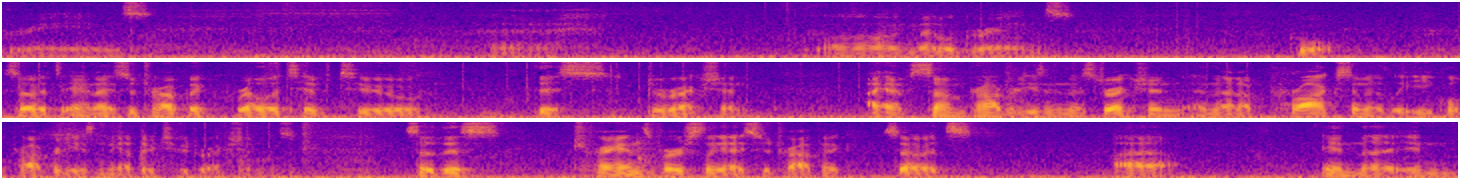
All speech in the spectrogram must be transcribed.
Grains. Uh, long metal grains. Cool. So it's anisotropic relative to this direction. I have some properties in this direction and then approximately equal properties in the other two directions. So this transversely isotropic, so it's uh, in the in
